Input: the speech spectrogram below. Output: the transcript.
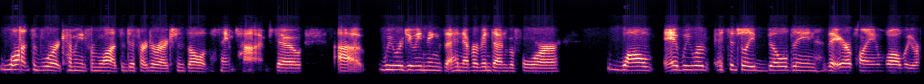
lots of work coming from lots of different directions all at the same time. So uh, we were doing things that had never been done before while we were essentially building the airplane while we were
